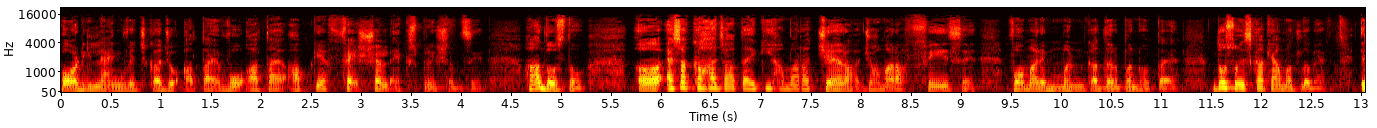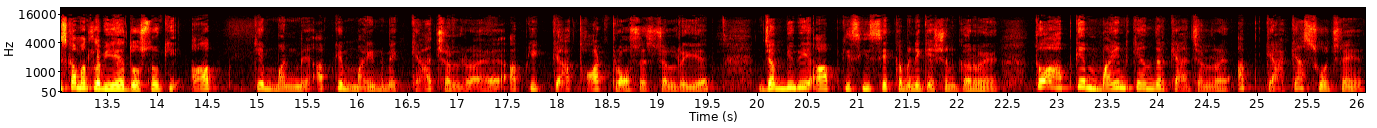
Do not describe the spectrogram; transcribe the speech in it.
बॉडी लैंग्वेज का जो आता है, वो आता है आपके फेशियल एक्सप्रेशन से। हाँ दोस्तों ऐसा कहा जाता है कि हमारा चेहरा, जो हमारा फेस है, वो हमारे मन का दर्पण होता है। दोस्तों, इसका क्या मतलब है? इसका मतलब ये है दोस्तों कि आप आपके मन में, आपके माइंड में क्या चल रहा है, आपकी क्या थॉट प्रोसेस चल रही है, जब भी भी आप किसी से कम्युनिकेशन कर रहे हैं तो आपके माइंड के अंदर क्या चल रहा है, आप क्या क्या सोच रहे हैं?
